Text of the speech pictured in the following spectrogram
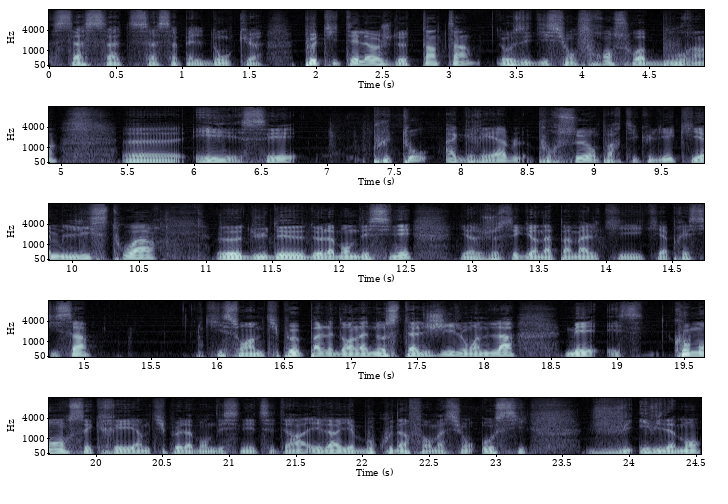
Ça, s'appelle donc euh, Petit éloge de Tintin aux éditions François Bourrin, Euh, et c'est plutôt agréable pour ceux en particulier qui aiment l'histoire euh, du de, de la bande dessinée. Il y a, je sais qu'il y en a pas mal qui, qui apprécient ça, qui sont un petit peu pas dans la nostalgie, loin de là, mais comment s'est créé un petit peu la bande dessinée, etc. Et là, il y a beaucoup d'informations aussi, vi- évidemment,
